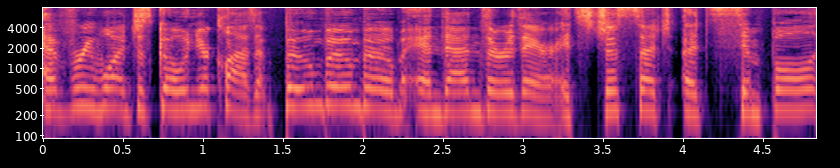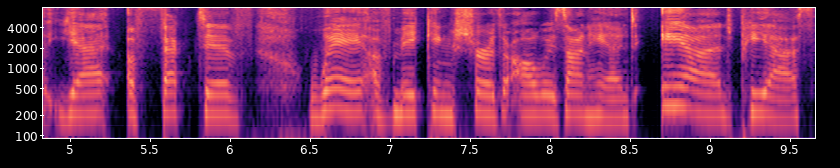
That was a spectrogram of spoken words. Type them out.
everyone. Just go in your closet, boom, boom, boom, and then they're there. It's just such a simple yet effective way of making sure they're always on hand. And P.S.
